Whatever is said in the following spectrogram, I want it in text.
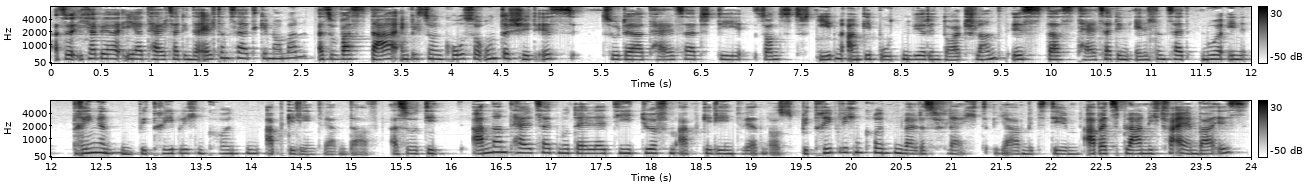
Also ich habe ja eher Teilzeit in der Elternzeit genommen. Also was da eigentlich so ein großer Unterschied ist, zu der Teilzeit, die sonst jedem angeboten wird in Deutschland, ist, dass Teilzeit in Elternzeit nur in dringenden betrieblichen Gründen abgelehnt werden darf. Also die anderen Teilzeitmodelle, die dürfen abgelehnt werden aus betrieblichen Gründen, weil das vielleicht ja mit dem Arbeitsplan nicht vereinbar ist.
